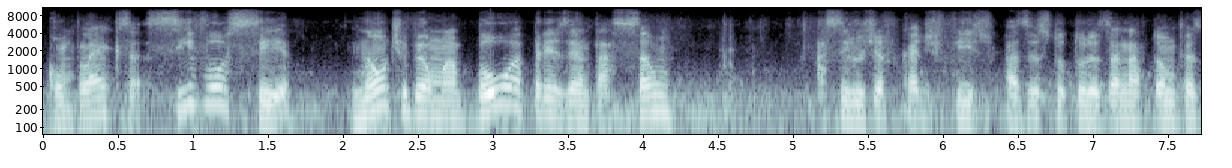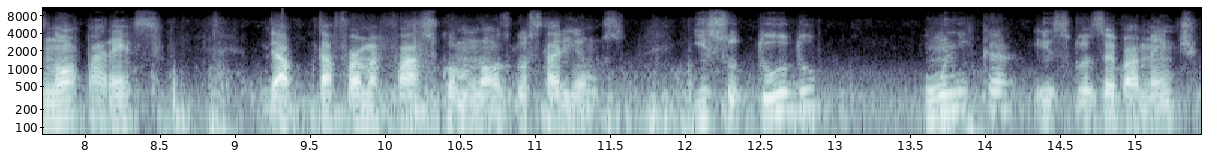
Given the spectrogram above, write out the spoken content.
complexa, se você não tiver uma boa apresentação, a cirurgia fica difícil. As estruturas anatômicas não aparecem da, da forma fácil como nós gostaríamos. Isso tudo única e exclusivamente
